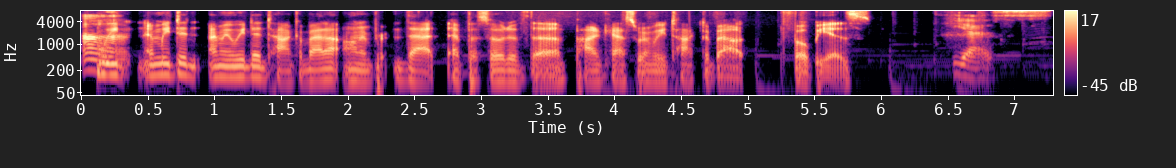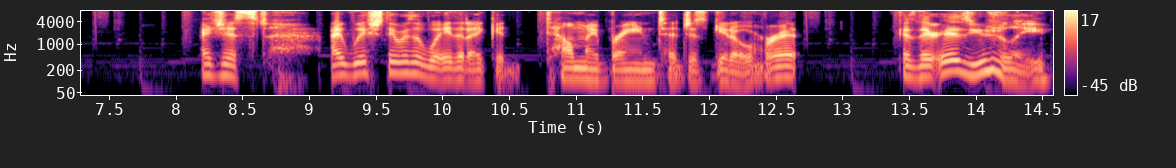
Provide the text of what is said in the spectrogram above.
Um, we and we did. I mean, we did talk about it on a, that episode of the podcast when we talked about phobias. Yes. I just, I wish there was a way that I could tell my brain to just get over it, because there is usually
